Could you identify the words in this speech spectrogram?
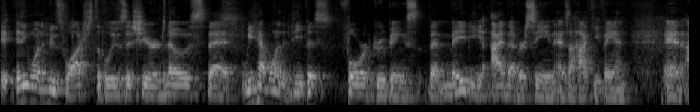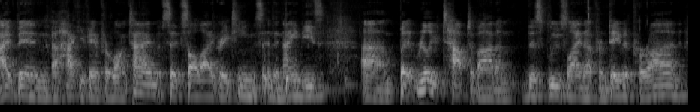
anyone who's watched the Blues this year knows that we have one of the deepest forward groupings that maybe I've ever seen as a hockey fan. And I've been a hockey fan for a long time. Saw a lot of great teams in the 90s. Um, but really, top to bottom, this Blues lineup from David Perron,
